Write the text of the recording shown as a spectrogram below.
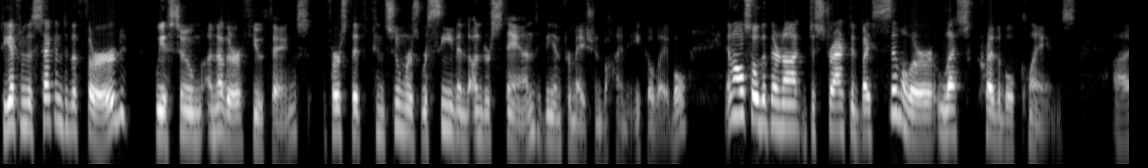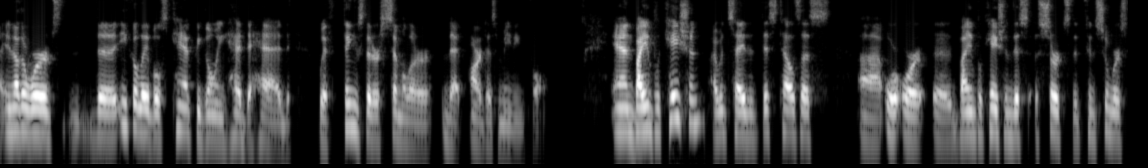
To get from the second to the third, we assume another few things. First, that consumers receive and understand the information behind the eco label, and also that they're not distracted by similar, less credible claims. Uh, in other words, the eco labels can't be going head to head with things that are similar that aren't as meaningful. And by implication, I would say that this tells us uh, or, or uh, by implication, this asserts that consumers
